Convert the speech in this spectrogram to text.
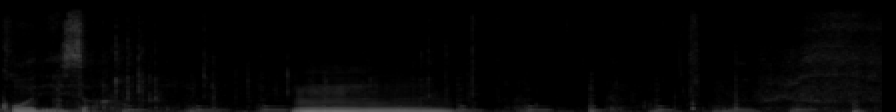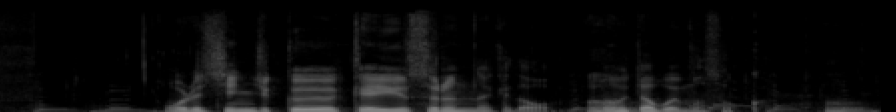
コーディさん。うん。俺新宿経由するんだけど、うん。もそうか。うん。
